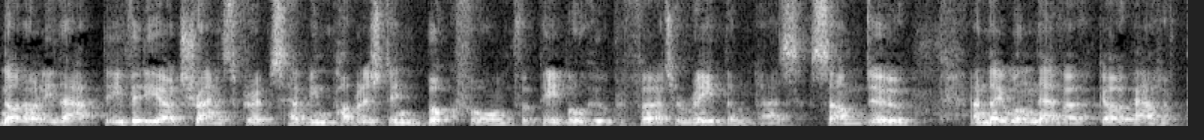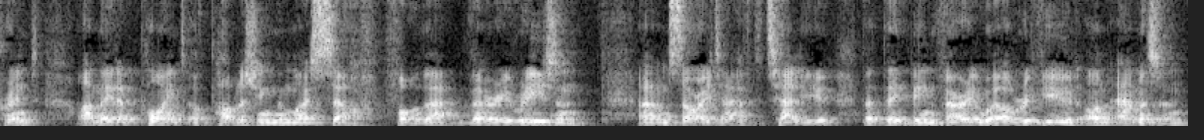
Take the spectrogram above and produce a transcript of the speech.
Not only that, the video transcripts have been published in book form for people who prefer to read them, as some do, and they will never go out of print. I made a point of publishing them myself for that very reason. And I'm sorry to have to tell you that they've been very well reviewed on Amazon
